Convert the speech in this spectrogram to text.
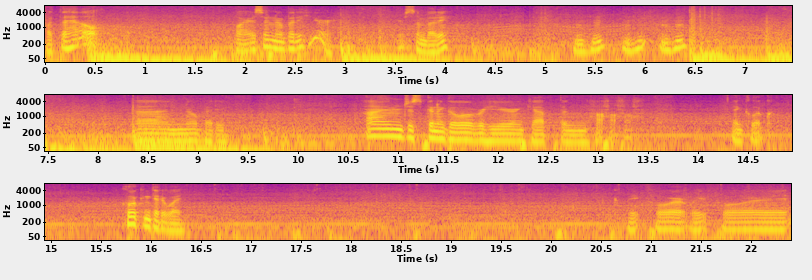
What the hell? Why is there nobody here? Here's somebody. Mm-hmm, mm-hmm, mm-hmm. Uh, nobody. I'm just gonna go over here and cap and ha ha ha. And cloak. Cloak and get away. Wait for it, wait for it.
